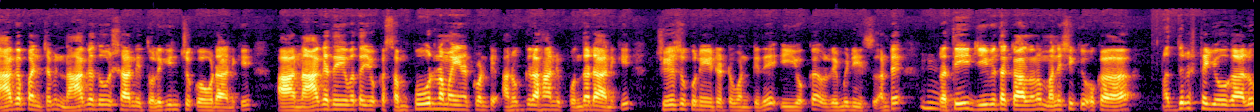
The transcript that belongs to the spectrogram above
నాగపంచమి నాగదోషాన్ని తొలగించుకోవడానికి ఆ నాగదేవత యొక్క సంపూర్ణమైనటువంటి అనుగ్రహాన్ని పొందడానికి చేసుకునేటటువంటిదే ఈ యొక్క రెమెడీస్ అంటే. ప్రతి జీవిత కాలంలో మనిషికి ఒక అదృష్ట యోగాలు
